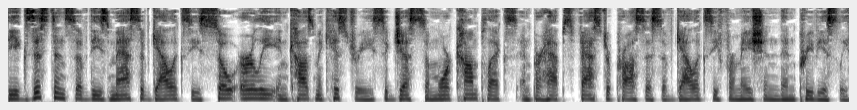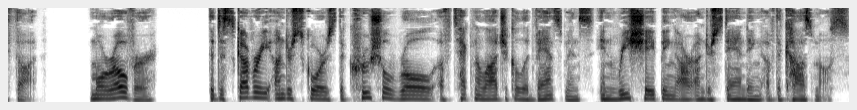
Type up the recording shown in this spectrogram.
The existence of these massive galaxies so early in cosmic history suggests a more complex and perhaps faster process of galaxy formation than previously thought. Moreover, the discovery underscores the crucial role of technological advancements in reshaping our understanding of the cosmos.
